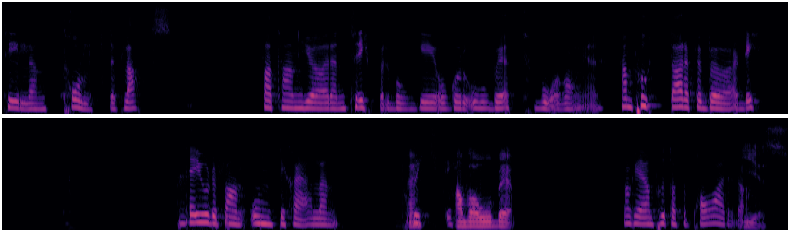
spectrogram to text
till en tolfte plats. För att han gör en trippelbogey och går OB två gånger. Han puttar för birdie. Det gjorde fan ont i själen. På Nej, riktigt. Han var OB. Okej, han puttar för par då. Yes.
